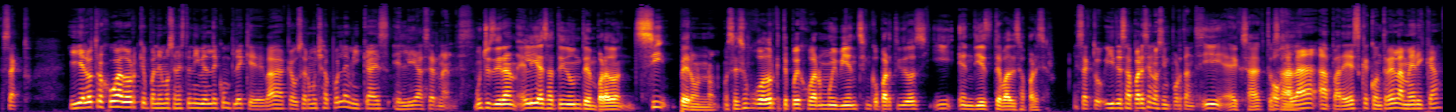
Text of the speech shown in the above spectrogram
Exacto. Y el otro jugador que ponemos en este nivel de cumple que va a causar mucha polémica es Elías Hernández. Muchos dirán, Elías ha tenido un temporadón. Sí, pero no. O sea, es un jugador que te puede jugar muy bien cinco partidos y en 10 te va a desaparecer. Exacto. Y desaparecen los importantes. Y exacto. o sea, Ojalá aparezca contra el América,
